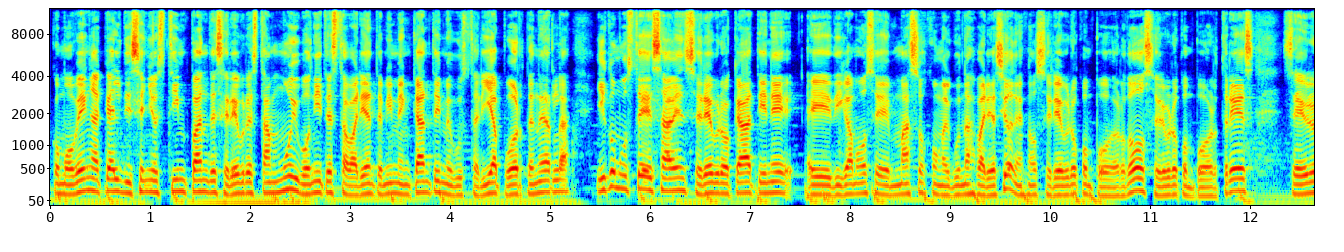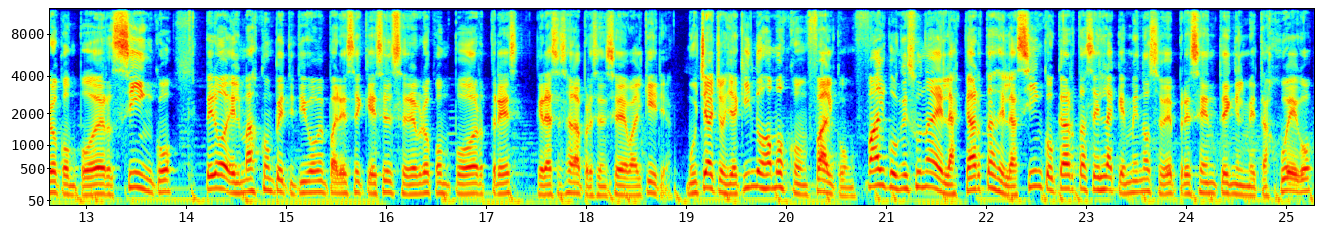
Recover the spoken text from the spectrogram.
Como ven acá el diseño Steampunk de Cerebro está muy bonita esta variante, a mí me encanta y me gustaría poder tenerla. Y como ustedes saben, Cerebro acá tiene, eh, digamos, eh, mazos con algunas variaciones, ¿no? Cerebro con poder 2, Cerebro con poder 3, Cerebro con poder 5, pero el más competitivo me parece que es el Cerebro cerebro con poder 3 gracias a la presencia de Valkyria. Muchachos, y aquí nos vamos con Falcon. Falcon es una de las cartas, de las 5 cartas es la que menos se ve presente en el metajuego,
